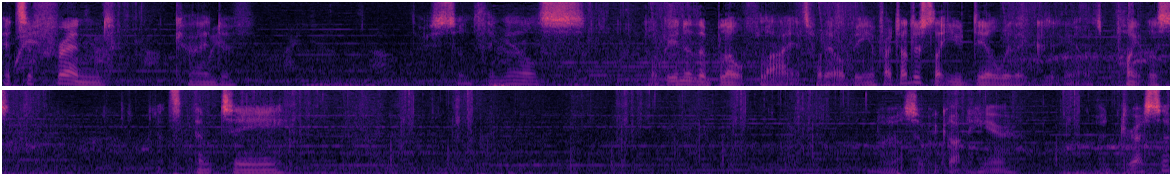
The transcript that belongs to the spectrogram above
It's a friend, kind of. There's something else. It'll be another bloatfly, that's what it'll be. In fact, I'll just let you deal with it, because you know, it's pointless. It's empty. Dresser?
